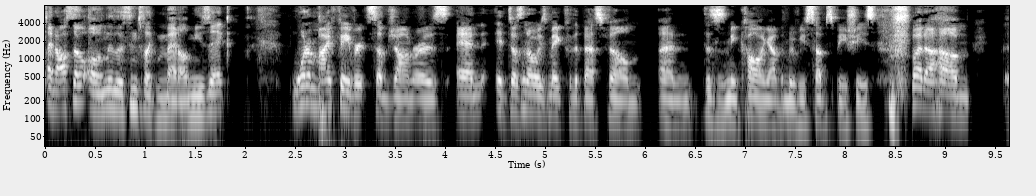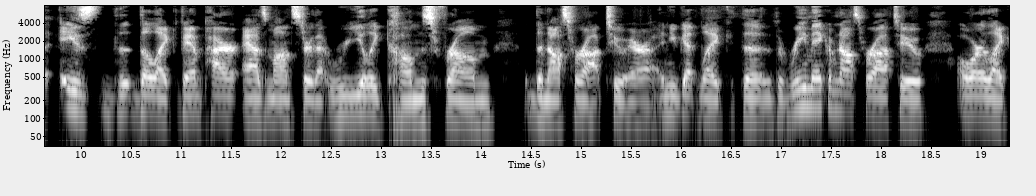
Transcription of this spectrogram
And also only listen to like metal music. One of my favorite subgenres, and it doesn't always make for the best film, and this is me calling out the movie subspecies, but, um, is the, the like vampire as monster that really comes from the Nosferatu era. And you get like the, the remake of Nosferatu or like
